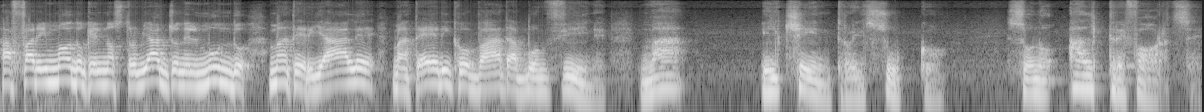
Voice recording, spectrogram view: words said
a fare in modo che il nostro viaggio nel mondo materiale, materico, vada a buon fine, ma il centro, il succo, sono altre forze.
